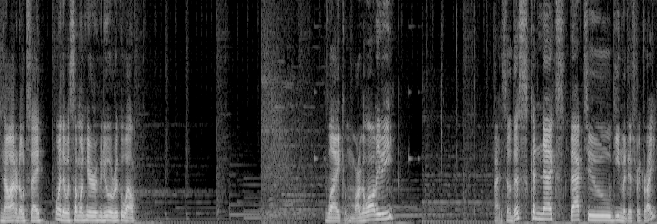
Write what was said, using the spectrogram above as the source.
no, I don't know what to say. Only there was someone here who knew Aruka well. Like Margalo, maybe? Alright, so this connects back to Ginma District, right?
